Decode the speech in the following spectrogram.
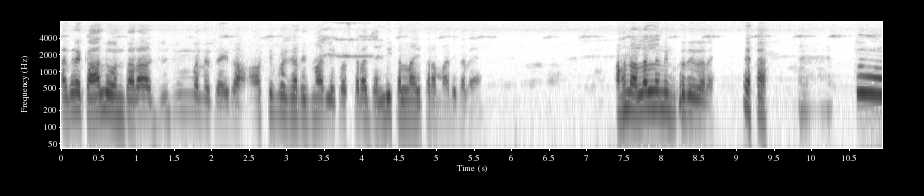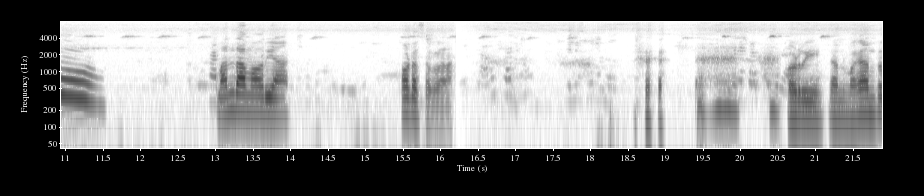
ಆದ್ರೆ ಕಾಲು ಒಂಥರ ಜುಮ್ ಅನ್ನತ್ತೆ ಇದು. ಆಕ್ಯುಪ್ರೆಷರ್ ಇದ್ ಮಾಡ್ಲಿಕ್ಕೋಸ್ಕರ ಜಲ್ಲಿ ಕಲ್ನ ಈ ತರ ಮಾಡಿದ್ದಾರೆ. ಅವನು ಅಲ್ಲಲ್ಲೇ ನಿಂತ್ಕೋತಿದ್ದಾರೆ ಬಂದ ಮೌರ್ಯ. ಫೋಟೋಸ್ ತಗೊಳ್ಳೋಣ ನೋಡ್ರಿ ನನ್ನ ಮಗ ಅಂತೂ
